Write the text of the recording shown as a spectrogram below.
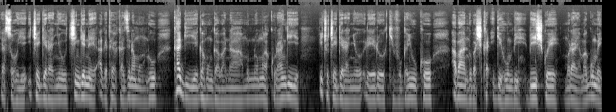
yasohoye icegeranyo cingene agateka na muntu kagiye gahungabana muri no mwaka urangiye icyo cyegeranyo rero kivuga yuko abantu bashika igihumbi bishwe muri aya magume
